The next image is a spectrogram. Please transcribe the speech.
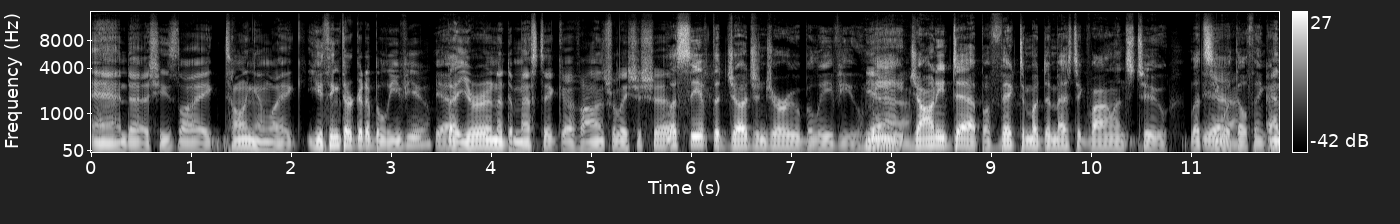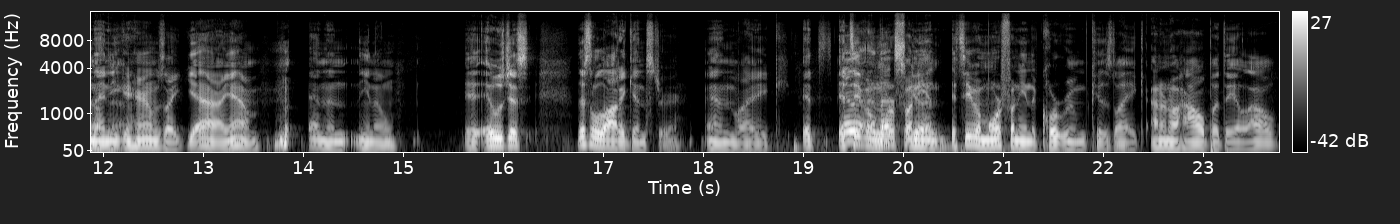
and uh, she's like telling him like, "You think they're gonna believe you Yeah. that you're in a domestic uh, violence relationship?" Let's see if the judge and jury will believe you. Yeah. Me, Johnny Depp, a victim of domestic violence too. Let's see what they'll think. About. And then you can hear him was like, "Yeah, I am." and then you know, it, it was just there's a lot against her, and like it's it's And- even and more funny. In, it's even more funny in the courtroom because like I don't know how, but they allow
